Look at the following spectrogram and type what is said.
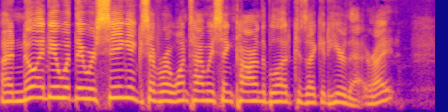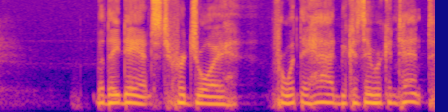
I had no idea what they were singing, except for one time we sang Power in the Blood because I could hear that, right? But they danced for joy for what they had because they were content.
